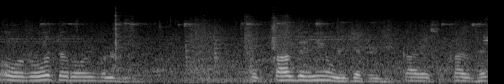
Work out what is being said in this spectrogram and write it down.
ਉਹ ਰੋਜ਼ ਤੇ ਰੋਜ਼ ਬਣਾਉਣਾ ਕੱਲ ਦੀ ਨਹੀਂ ਹੋਣੀ ਚਟਨੀ ਕੱਲ ਕੱਲ ਫਿਰ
